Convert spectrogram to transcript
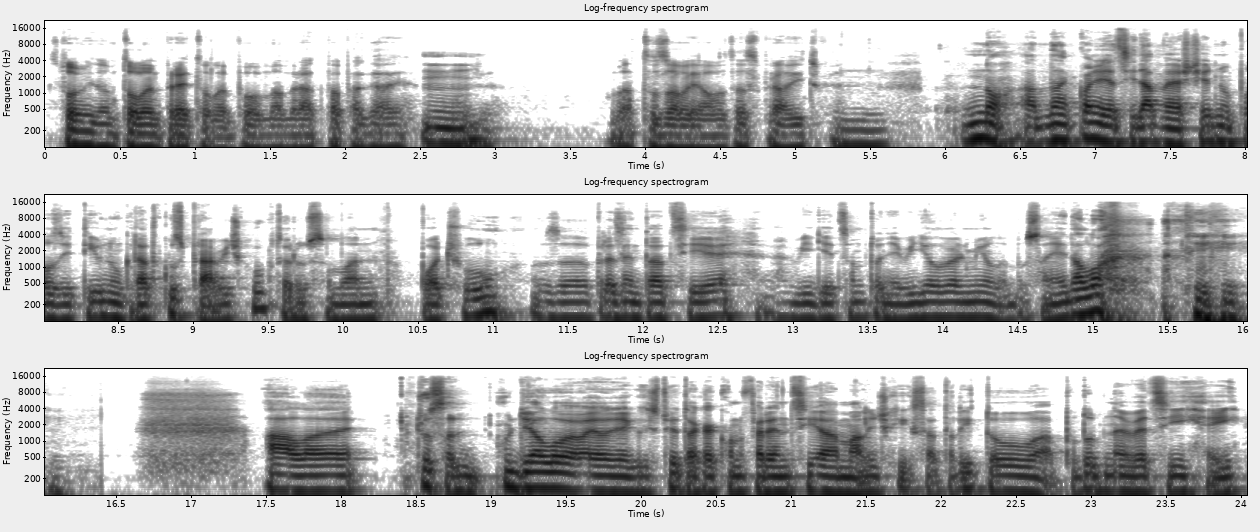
Spomínam to len preto, lebo mám rád papagáje. Mm. Ma to zaujalo, tá spravička. Mm. No a nakoniec si dáme ešte jednu pozitívnu krátku spravičku, ktorú som len počul z prezentácie. Vidieť som to nevidel veľmi, lebo sa nedalo. ale čo sa udialo, existuje taká konferencia maličkých satelitov a podobné veci, hej,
